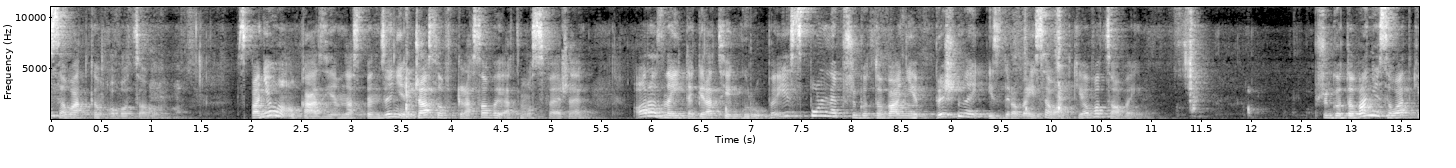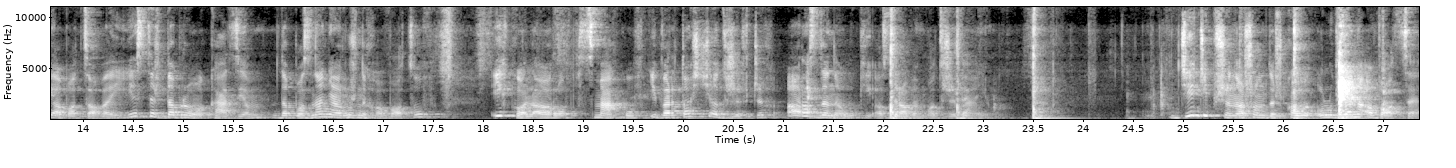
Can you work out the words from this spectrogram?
sałatkę owocową. Wspaniałą okazją na spędzenie czasu w klasowej atmosferze oraz na integrację grupy jest wspólne przygotowanie pysznej i zdrowej sałatki owocowej. Przygotowanie sałatki owocowej jest też dobrą okazją do poznania różnych owoców, ich kolorów, smaków i wartości odżywczych oraz do nauki o zdrowym odżywianiu. Dzieci przynoszą do szkoły ulubione owoce,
